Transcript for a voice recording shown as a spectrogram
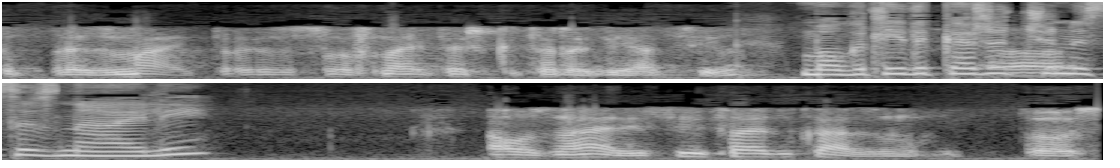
са през май, т.е. са в най-тежката радиация. Могат ли да кажат, а, че не са знаели? А, знаели си и това е доказано. Тоест,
